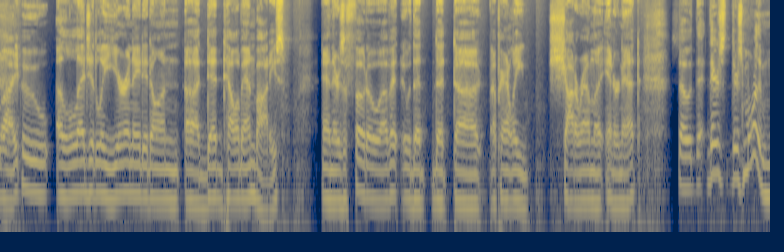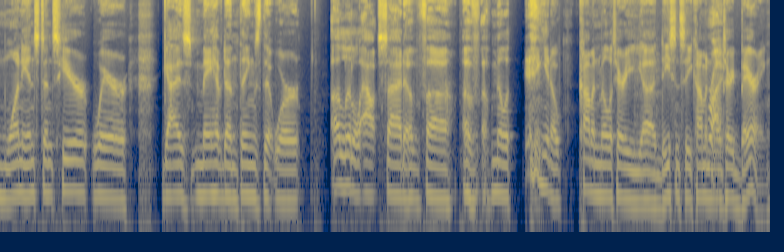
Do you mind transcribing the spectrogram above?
Right. who allegedly urinated on uh, dead Taliban bodies, and there's a photo of it that that uh, apparently shot around the internet. So th- there's there's more than one instance here where guys may have done things that were a little outside of uh, of of mili- you know, common military uh, decency, common Right. military bearing.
